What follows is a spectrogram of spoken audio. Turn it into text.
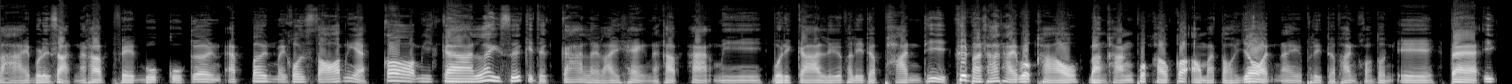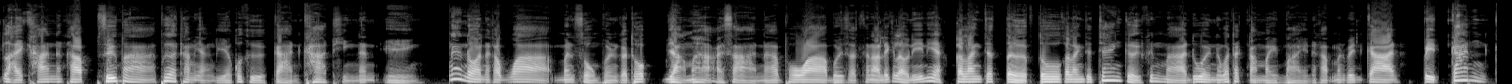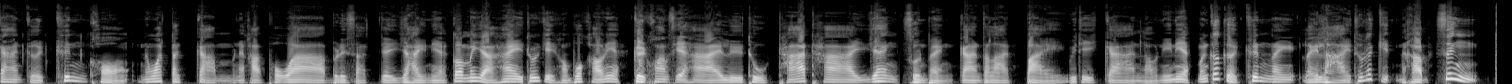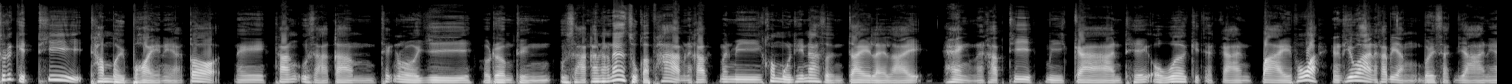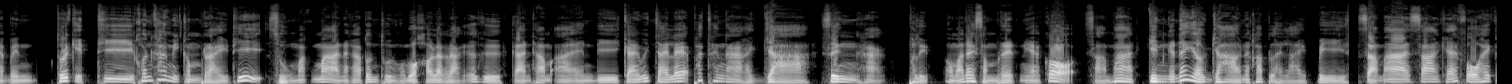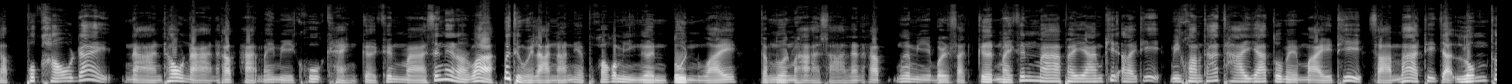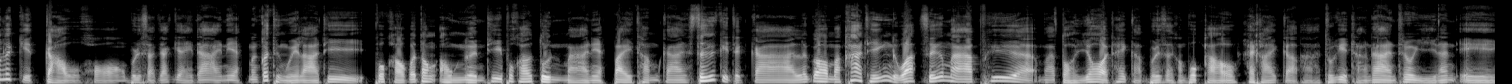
หลายๆ บริษัทนะครับ Facebook Google Apple Microsoft เนี่ยก็มีการไล่ซื้อกิจการหลาย ๆ แห่งนะครับ หากมีบริการหรือผลิตภัณฑ์ที่ขึ้นมาท้าทายพวกเขา บางครั้งพวกเขาก็เอามาต่อยอดในผลิตภัณฑ์ของตนเอง แต่อีกหลายครั้งนะครับ ซื้อมาเพื่อทำอย่างเดียวก็คือการฆ่าทิ้งนั่นเอง แน่นอนนะครับว่ามันส่งผลกระทบอย่างมหาศาลนะครับ เพราะว่าบริษัทขนาดเล็กเหล่านี้เนี่ยกำลังจะเติบโตกำลังจะแจ้งเกิดขึ้นมาด้วยนวัตกรรมใหม่ๆนะครับมันเป็นการปิดกั้นการเกิดขึ้นของนวัตกรรมนะครับเพราะว่าบริษัทใหญ่ๆเนี่ยก็ไม่อยากให้ธุรกิจของพวกเขาเนี่ยเกิดความเสียหายหรือถูกท้าทายแย่งส่วนแบ่งการตลาดไปวิธีการเหล่านี้เนี่ยมันก็เกิดขึ้นในหลาย ๆ ธุรกิจนะครับซึ่ง ธุรกิจที่ทำบ่อยๆเนี่ยก็ในทั้งอุตสาหกรรม เทคโนโลยีรวมถึงอุตสาหกรรมทางด้านสุขภาพนะครับมันมีข้อมูลที่น่าสนใจหลาย ๆแห่งนะครับที่มีการเทคโอเวอร์กิจการไป เพราะว่าอย่างที่ว่านะครับอย่างบริษัทยาเนี่ยเป็นธุรกิจที่ค่อนข้างมีกำไรที่สูงมากๆนะครับต้นทุนของพวกเขาหลักๆ ก็คือการทำ R&D การวิจัยและพัฒนายา ซึ่งหาก ผลิตออกมาได้สำเร็จเนี่ยก็สามารถกินกันได้ยาวๆนะครับหลายๆ ปี สามารถสร้างแคชโฟให้กับพวกเขาได้นานเท่านานนะครับหากไม่มีคู่แข่งเกิดขึ้นมา ซึ่งแน่นอนว่าเมื่อถึงเวลานั้นเนี่ยพวกเขาก็มีเงินตุนไว้ จำนวนมหาศาลแล้วนะครับ เมื่อมีบริษัทเกิดใหม่ขึ้นมาพยายามคิดอะไรที่มีความท้าทายยาตัวใหม่ ๆ ที่สามารถที่จะล้มธุรกิจเก่าของบริษัทยักษ์ใหญ่ได้เนี่ยมันก็ถึงเวลาที่พวกเขาก็ต้องเอาเงินที่พวกเขาตุนมาเนี่ยไปทำการซื้อกิจการแล้วก็มาค่าทิ้ง หรือว่าซื้อมาเพื่อมาต่อยอดให้กับบริษัทของพวกเขาคล้ายๆ กับธุรกิจทางด้านเทคโนโลยีนั่นเอง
